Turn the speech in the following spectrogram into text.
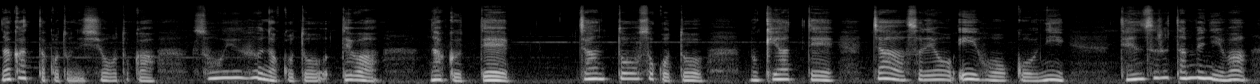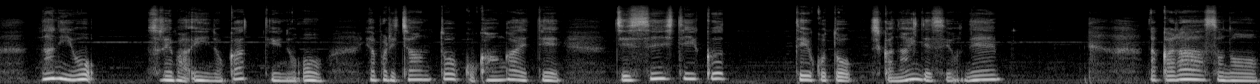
なかったことにしようとかそういうふうなことではなくってちゃんとそこと向き合ってじゃあそれをいい方向に転ずるためには何をすればいいのかっていうのをやっぱりちゃんとこう考えて実践していくっていうことしかないんですよね。だからその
